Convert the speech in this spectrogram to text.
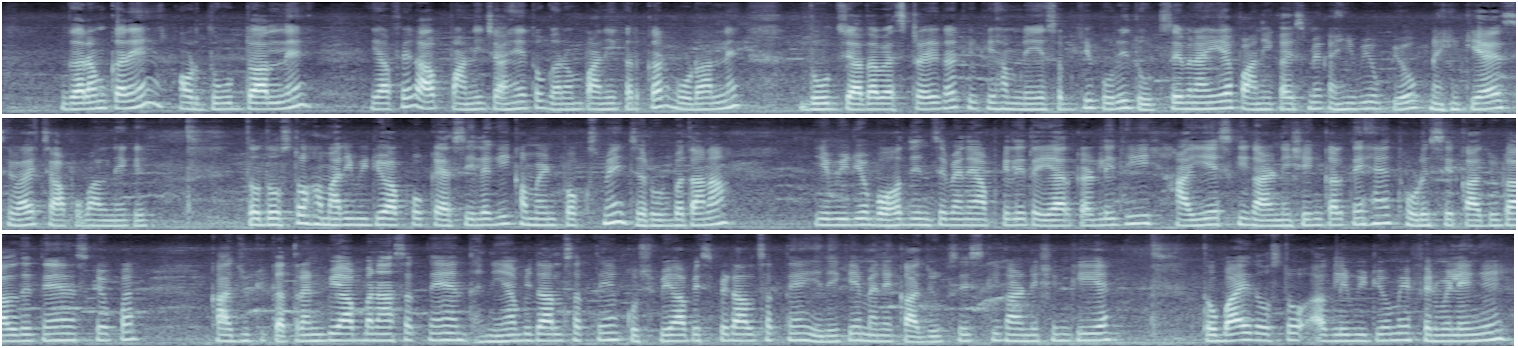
गरम करें और दूध डाल लें, या फिर आप पानी चाहें तो गर्म पानी कर कर वो डाल लें। दूध ज़्यादा बेस्ट रहेगा, क्योंकि हमने ये सब्ज़ी पूरी दूध से बनाई है। पानी का इसमें कहीं भी उपयोग नहीं किया है, सिवाय चाप उबालने के। तो दोस्तों, हमारी वीडियो आपको कैसी लगी, कमेंट बॉक्स में ज़रूर बताना। ये वीडियो बहुत दिन से मैंने आपके लिए तैयार कर ली थी। आइए इसकी गार्निशिंग करते हैं। थोड़े से काजू डाल देते हैं इसके ऊपर। काजू की कतरन भी आप बना सकते हैं, धनिया भी डाल सकते हैं, कुछ भी आप इस पर डाल सकते हैं। ये देखिए, मैंने काजू से इसकी गार्निशिंग की है। तो बाय दोस्तों, अगली वीडियो में फिर मिलेंगे।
